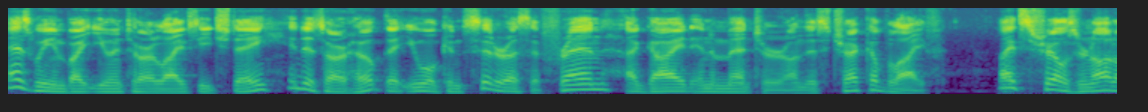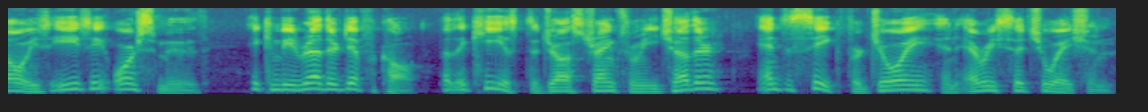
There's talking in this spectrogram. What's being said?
As we invite you into our lives each day, it is our hope that you will consider us a friend, a guide, and a mentor on this trek of life. Life's trails are not always easy or smooth. It can be rather difficult, but the key is to draw strength from each other and to seek for joy in every situation.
